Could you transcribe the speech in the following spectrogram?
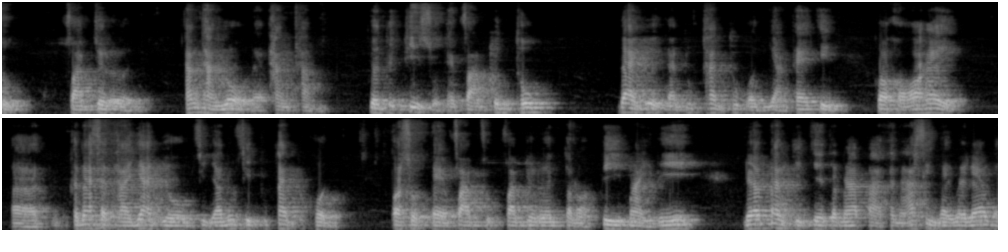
สุข ความเจริญ ทั้งทางโลกและทางธรรมจนถึงที่สุดแห่งความพ้นทุกข์ได้ด้วยกันทุกท่านทุกคนอย่างแท้จริง ก็ขอให้คณะสัตยาญาติโยมศิษยานุศิษย์ทุกท่านทุกคน ประสบแต่ความสุขความเจริญตลอดปีใหม่นี้ แล้วตั้งจิตเจตนาปรารถนาสิ่งใดไว้แล้วใน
